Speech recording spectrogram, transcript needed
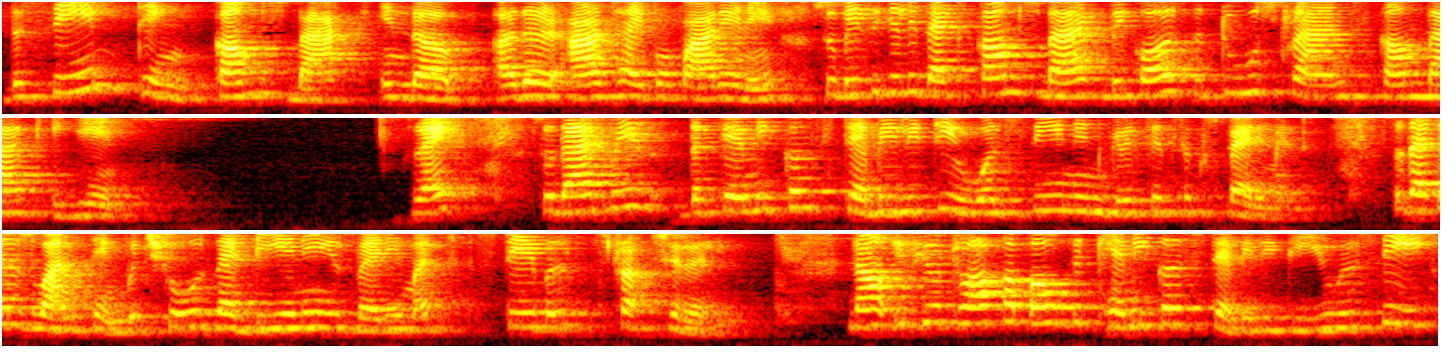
the same thing comes back in the other R type of RNA. So basically that comes back because the two strands come back again. Right? So that means the chemical stability was seen in Griffith's experiment. So that is one thing which shows that DNA is very much stable structurally. Now, if you talk about the chemical stability, you will see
